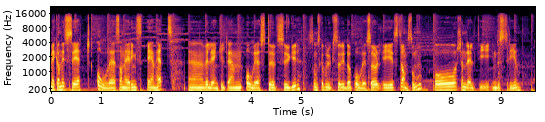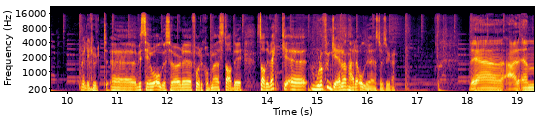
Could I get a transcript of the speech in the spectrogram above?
mekanisert oljesaneringsenhet. Eh, veldig enkelt en oljestøvsuger som skal brukes til å rydde opp oljesøl i strandsonen og generelt i industrien. Veldig kult. Eh, vi ser jo oljesøl forekomme stadig, stadig vekk. Eh, hvordan fungerer denne oljestøvsugeren? Det er en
